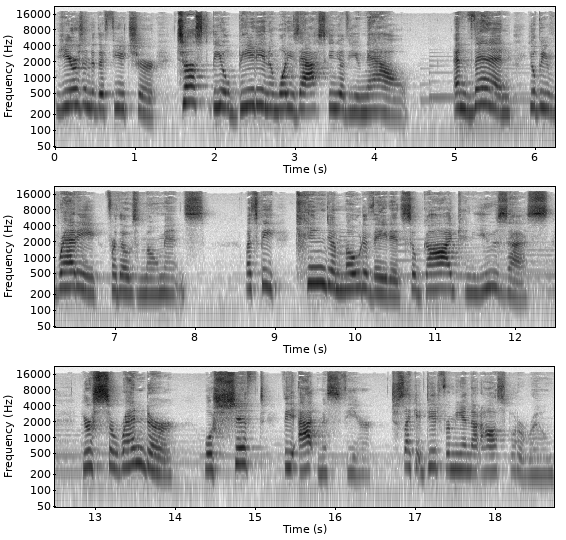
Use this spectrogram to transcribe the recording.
years into the future. Just be obedient in what He's asking of you now. And then you'll be ready for those moments. Let's be kingdom motivated so God can use us. Your surrender will shift the atmosphere, just like it did for me in that hospital room.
